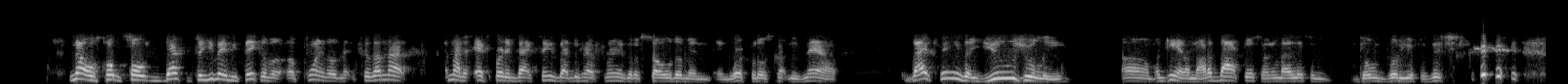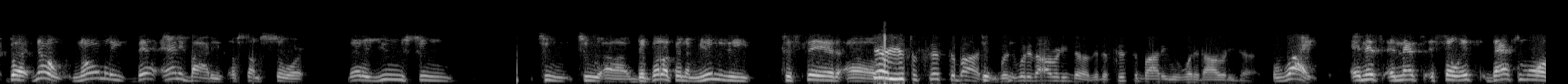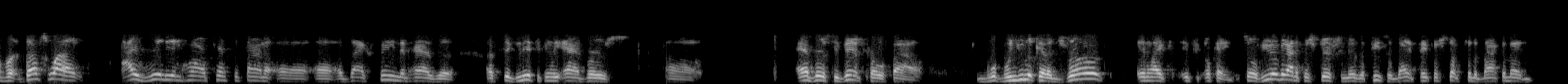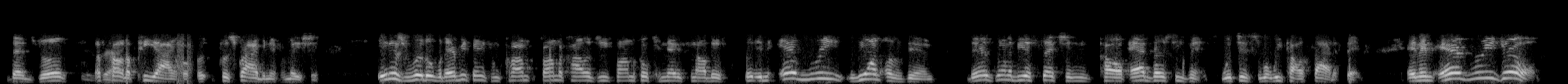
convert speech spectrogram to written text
No, so so that's so you made me think of a, a point on that because I'm not I'm not an expert in vaccines, but I do have friends that have sold them and, and work for those companies now. Vaccines are usually, um, again, I'm not a doctor, so anybody listen, go go to your physician. but no, normally they're antibodies of some sort that are used to to to uh, develop an immunity to said. Uh, yeah, you assist the body with what it already does. It assists the body with what it already does. Right, and it's and that's so it's that's more of a that's why I really am hard pressed to find a, a, a vaccine that has a, a significantly adverse uh, adverse event profile. When you look at a drug and like if okay, so if you ever got a prescription, there's a piece of white paper stuck to the back of that that drug. That's called a PI or prescribing information. It is riddled with everything from pharmacology, pharmacokinetics, and all this. But in every one of them, there's going to be a section called adverse events, which is what we call side effects. And in every drug,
